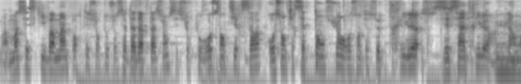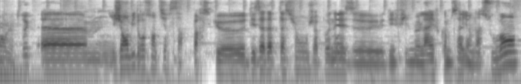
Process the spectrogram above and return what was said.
Voilà, moi, c'est ce qui va m'importer surtout sur cette adaptation, c'est surtout ressentir ça, ressentir cette tension, ressentir ce thriller. C'est un thriller, hein, Mhm. clairement le truc. Euh, j'ai envie de ressentir ça parce que des adaptations japonaises, euh, des films live comme ça, il y en a souvent.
